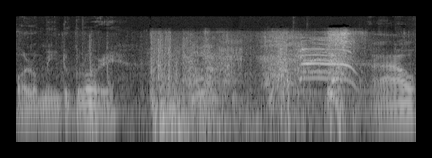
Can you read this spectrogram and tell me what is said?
Follow me to glory. Ow.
